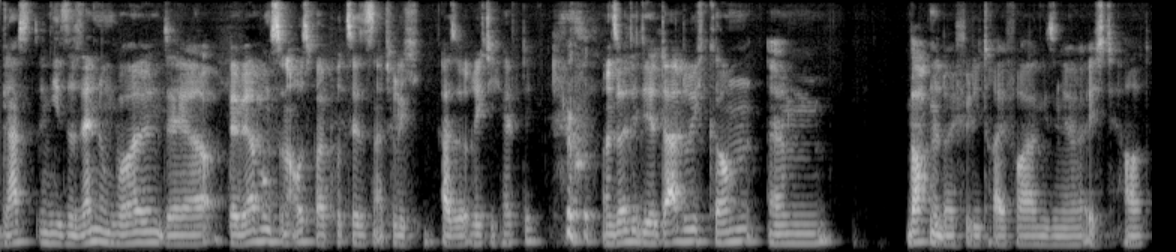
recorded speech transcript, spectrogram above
Gast in diese Sendung wollen, der Bewerbungs- und Auswahlprozess ist natürlich also richtig heftig. Und solltet ihr da durchkommen, ähm, Wappnet euch für die drei Fragen, die sind ja echt hart.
